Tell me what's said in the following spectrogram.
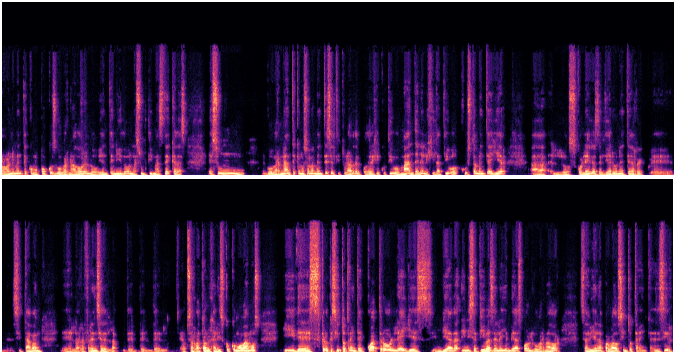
probablemente como pocos gobernadores lo habían tenido en las últimas décadas. Es un gobernante que no solamente es el titular del Poder Ejecutivo, manda en el legislativo. Justamente ayer a los colegas del diario NTR eh, citaban eh, la referencia del Observatorio Jalisco Cómo Vamos y de creo que 134 leyes enviadas, iniciativas de ley enviadas por el gobernador, se habían aprobado 130. Es decir,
